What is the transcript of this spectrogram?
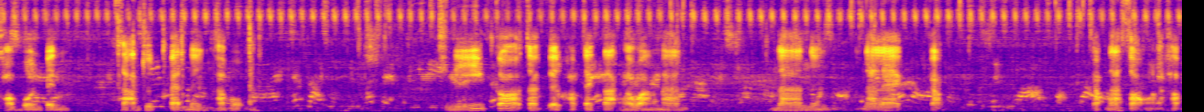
ขอบบนเป็น 3.81 ครับผม ทีนี้ก็จะเกิดความแตกต่างระหว่างหน้า หน้าหนึ่งหน้าแรกกับกับหน้าสองนะครับ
